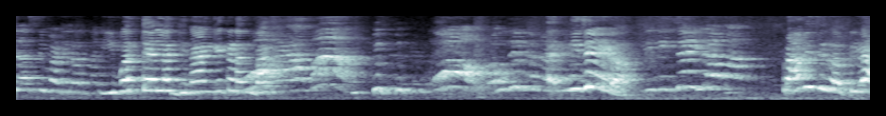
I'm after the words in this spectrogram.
ಜಾಸ್ತಿ ಮಾಡಿರೋದು ಇವತ್ತೇ ಎಲ್ಲ ದಿನ ಹಂಗೆ ನಿಜ ಹೇಳು. ನಿಜ ಅಮ್ಮ. ಪ್ರಾಮಿಸ್ ಇಲ್ವಾ ಪ್ರಿಯಾ?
